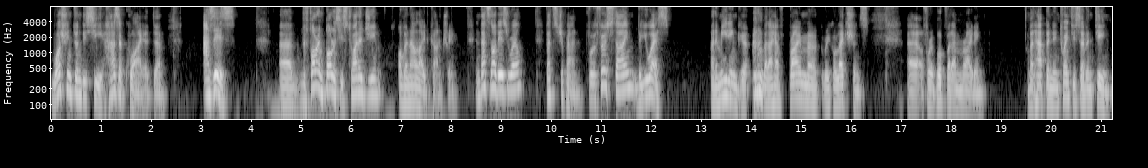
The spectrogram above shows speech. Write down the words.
Washington, D.C. has acquired, uh, as is, uh, the foreign policy strategy of an allied country. And that's not Israel, that's Japan. For the first time, the US, at a meeting uh, that I have prime recollections uh, for a book that I'm writing that happened in 2017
